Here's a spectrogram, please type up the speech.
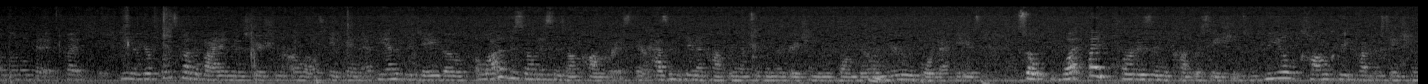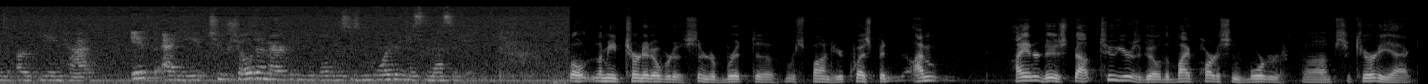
a little bit, but, you know, your points about the Biden administration are well taken. At the end of the day, though, a lot of this onus is on Congress. There hasn't been a comprehensive immigration reform bill in nearly four decades. So what bipartisan conversations, real concrete conversations are being had, if any, to show the American people this is more than just messaging? Well, let me turn it over to Senator Britt to respond to your question. But I'm, I introduced about two years ago the Bipartisan Border uh, Security Act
